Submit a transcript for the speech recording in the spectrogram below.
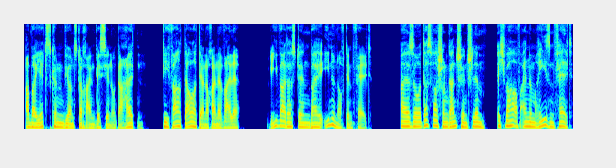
aber jetzt können wir uns doch ein bisschen unterhalten. Die Fahrt dauert ja noch eine Weile. Wie war das denn bei Ihnen auf dem Feld? Also, das war schon ganz schön schlimm. Ich war auf einem Riesenfeld.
